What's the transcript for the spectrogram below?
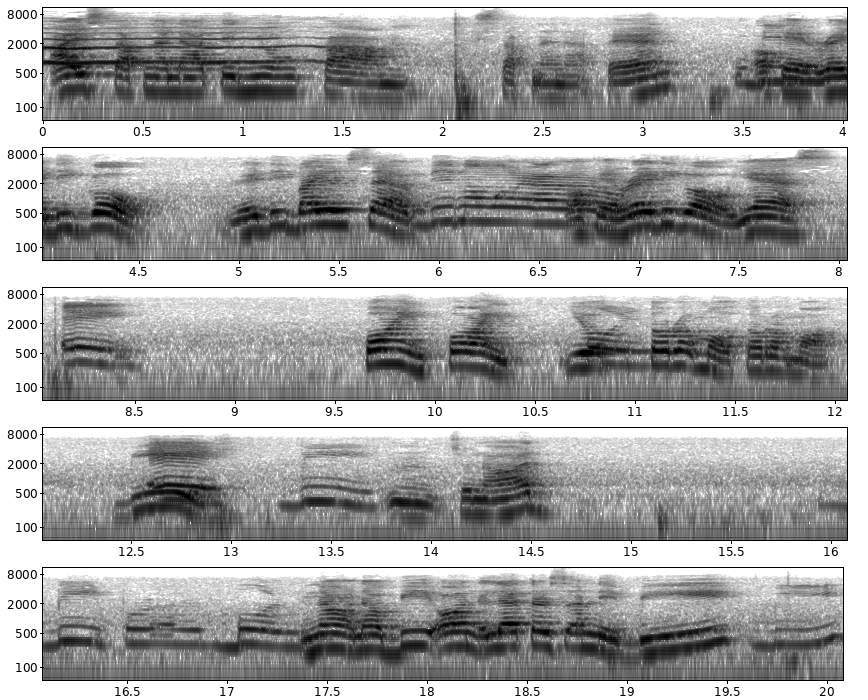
Ay, stop na natin yung cam. Stop na natin. Okay, ready, go. Ready by yourself. Hindi na mga Okay, ready, go. Yes. A, Point, point. Yung Point. turo mo, turo mo. B. A, B, Mm, sunod. B for ball. No, no, B on, letters only. B. B,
